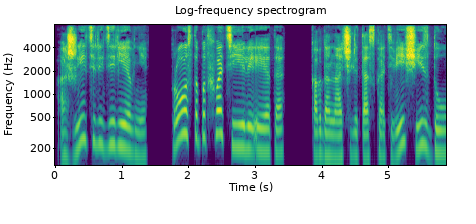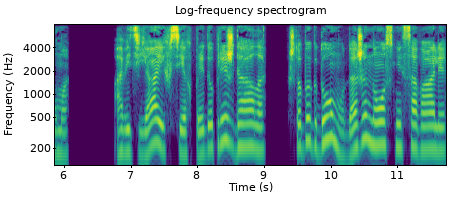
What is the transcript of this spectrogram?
а жители деревни просто подхватили это, когда начали таскать вещи из дома. А ведь я их всех предупреждала, чтобы к дому даже нос не совали,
